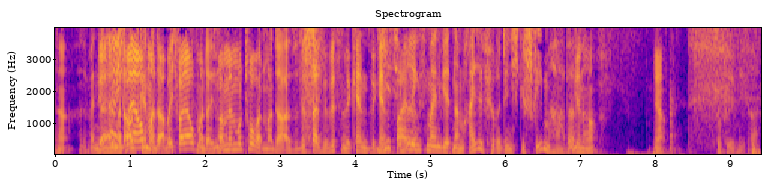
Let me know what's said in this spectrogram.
Ja. Also wenn sich Ja, jemand ich war ja auch auskennt. mal da, aber ich war ja auch mal da. Ich war Ja. mit dem Motorrad mal da. Also deshalb, wir wissen, wir kennen, wir kennen beide. Übrigens mein Vietnam-Reiseführer, den ich geschrieben habe. Genau. Ja. So viel mir gerade.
